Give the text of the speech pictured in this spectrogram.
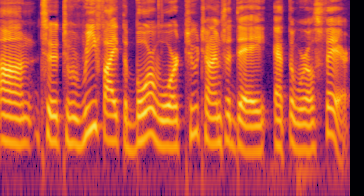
um, to, to refight the Boer War two times a day at the World's Fair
